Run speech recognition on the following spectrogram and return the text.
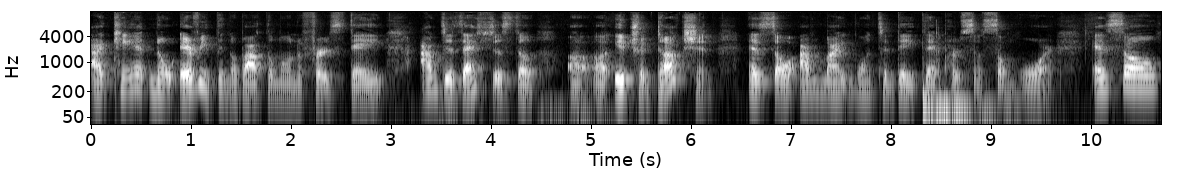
I can't know everything about them on the first date. I'm just that's just a uh, uh, introduction. And so I might want to date that person some more. And so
